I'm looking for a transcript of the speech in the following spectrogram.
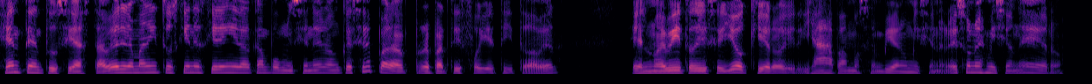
Gente entusiasta. A ver, hermanitos, ¿quiénes quieren ir al campo misionero? Aunque sea para repartir folletito. A ver, el nuevito dice, yo quiero ir, ya vamos a enviar un misionero. Eso no es misionero.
